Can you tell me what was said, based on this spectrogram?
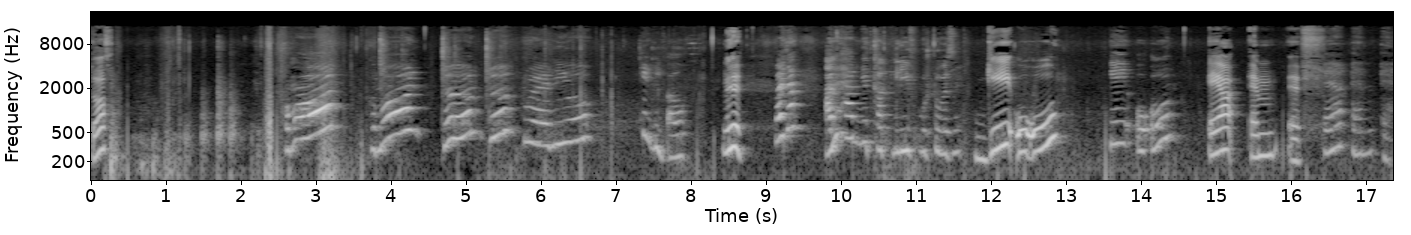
Doch. Come on. Come on. Turn the radio. Ich lief auch. Weiter. Alle haben jetzt gerade geliefert, musst du wissen. G-O-O G-O-O R-M-F. R-M-F.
